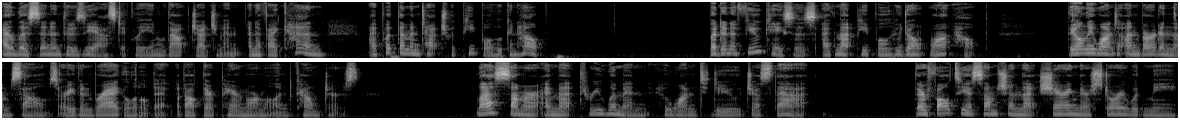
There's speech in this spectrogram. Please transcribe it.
I listen enthusiastically and without judgment, and if I can, I put them in touch with people who can help. But in a few cases, I've met people who don't want help. They only want to unburden themselves or even brag a little bit about their paranormal encounters. Last summer, I met three women who wanted to do just that. Their faulty assumption that sharing their story with me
